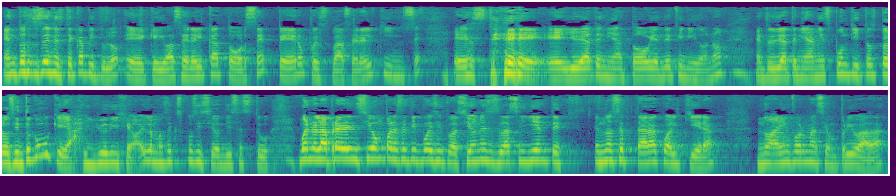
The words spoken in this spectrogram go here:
Entonces, en este capítulo, eh, que iba a ser el 14, pero pues va a ser el 15, este, eh, yo ya tenía todo bien definido, ¿no? Entonces ya tenía mis puntitos, pero siento como que, ay, yo dije, ay, la más exposición, dices tú. Bueno, la prevención para este tipo de situaciones es la siguiente, es no aceptar a cualquiera no dar información privada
